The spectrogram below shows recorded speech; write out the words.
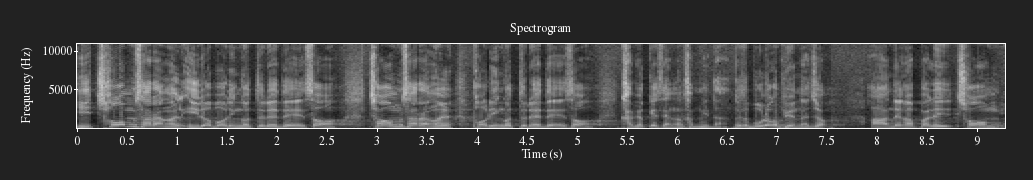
이 처음 사랑을 잃어버린 것들에 대해서 처음 사랑을 버린 것들에 대해서 가볍게 생각합니다. 그래서 뭐라고 표현하죠? 아, 내가 빨리 처음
